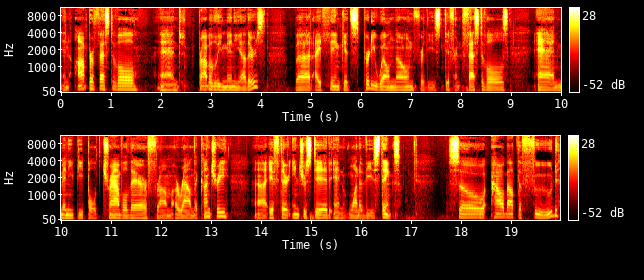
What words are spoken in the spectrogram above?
an opera festival, and probably many others. But I think it's pretty well known for these different festivals and many people travel there from around the country uh, if they're interested in one of these things. So, how about the food?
